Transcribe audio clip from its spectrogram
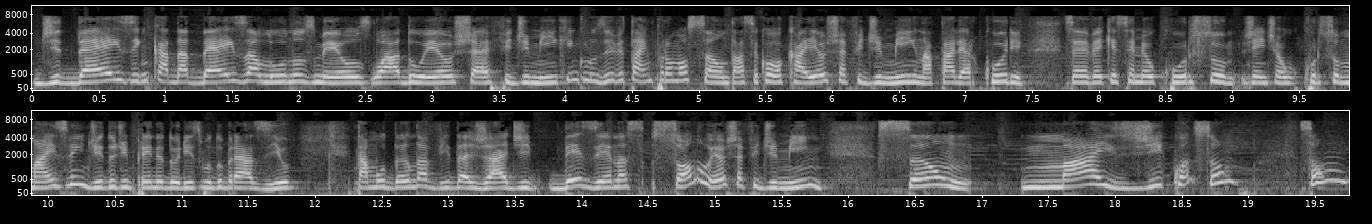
de 10 em cada 10 alunos meus lá do Eu, Chefe de Mim, que inclusive tá em promoção, tá? Você colocar Eu, Chefe de Mim, Natália Arcuri, você vai ver que esse é meu curso, gente, é o curso mais vendido de empreendedorismo do Brasil. Tá mudando a vida já de dezenas. Só no Eu, Chefe de Mim, são mais de. Quantos são? São.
